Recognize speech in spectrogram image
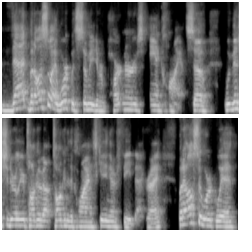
that, but also I work with so many different partners and clients. So we mentioned earlier talking about talking to the clients, getting their feedback, right? But I also work with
